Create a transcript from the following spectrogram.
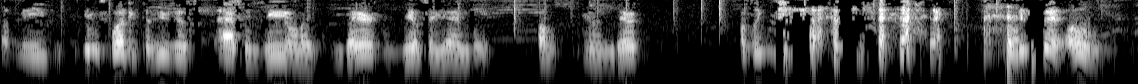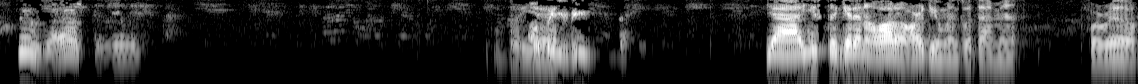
I mean, it was funny because he was just asking Gio, like, you there? And Gio said, yeah. He's like, oh, you know, you there? I was like, Jesus. he said, oh, just laughing, man. But I yeah, think you need that. yeah, I used to get in a lot of arguments with that man, for real.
